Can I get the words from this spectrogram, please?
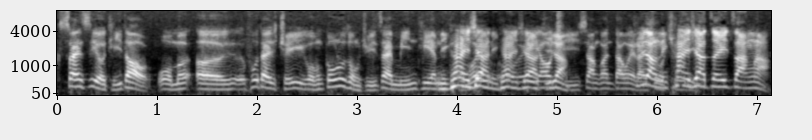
上次有提到我们呃附带决议，我们公路总局在明天，你看一下，你看一下，邀请相关单位来。局长，你看一下这一张啦。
